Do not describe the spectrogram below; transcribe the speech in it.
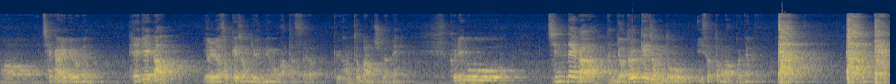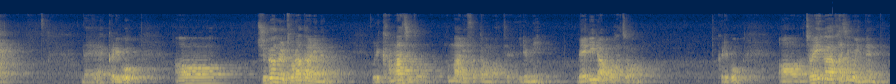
어, 제가 알기로는 베개가 16개 정도 있는 것 같았어요. 그 황토방 주변에. 그리고 침대가 한 8개 정도 있었던 것 같거든요. 네, 그리고 어, 주변을 돌아다니는 우리 강아지도 한 마리 있었던 것 같아요. 이름이 메리라고 하죠. 그리고 어, 저희가 가지고 있는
